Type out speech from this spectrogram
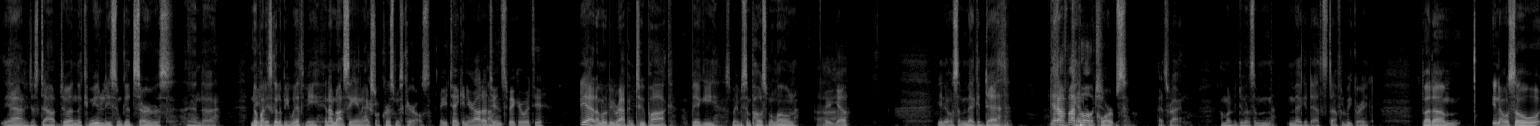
yeah, just out doing the community some good service, and uh, nobody's going to be with me, and I'm not singing actual Christmas carols. Are you taking your auto tune speaker with you? Yeah, and I'm going to be rapping Tupac, Biggie, maybe some Post Malone. There you uh, go. You know, some Megadeth. Get some off my Cannibal porch. Corpse. That's right. I'm going to be doing some Megadeth stuff. It'll be great. But um, you know, so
